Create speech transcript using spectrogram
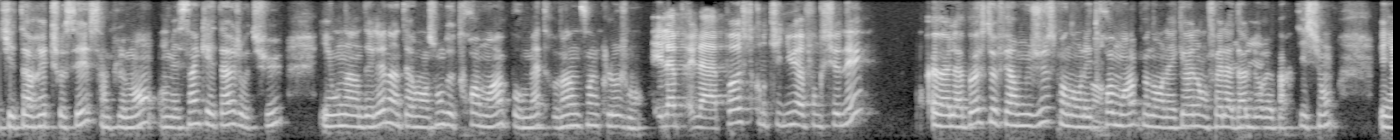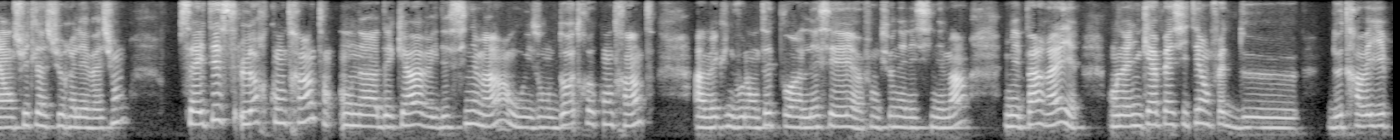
qui est un rez-de-chaussée simplement. On met cinq étages au-dessus et on a un délai d'intervention de trois mois pour mettre 25 logements. Et la, la poste continue à fonctionner? Euh, La Poste ferme juste pendant les ah. trois mois pendant lesquels on fait la dalle de répartition et ensuite la surélévation. Ça a été leur contrainte. On a des cas avec des cinémas où ils ont d'autres contraintes, avec une volonté de pouvoir laisser euh, fonctionner les cinémas. Mais pareil, on a une capacité en fait de de travailler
